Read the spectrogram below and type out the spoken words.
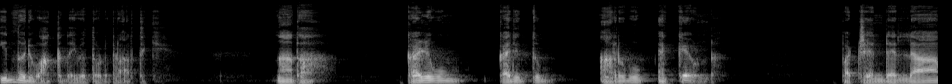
ഇന്നൊരു വാക്ക് ദൈവത്തോട് പ്രാർത്ഥിക്കുക നാഥ കഴിവും കരുത്തും അറിവും ഒക്കെയുണ്ട്. പക്ഷെ എന്റെ എല്ലാ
